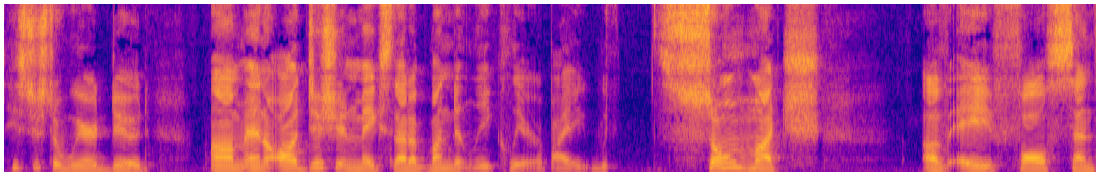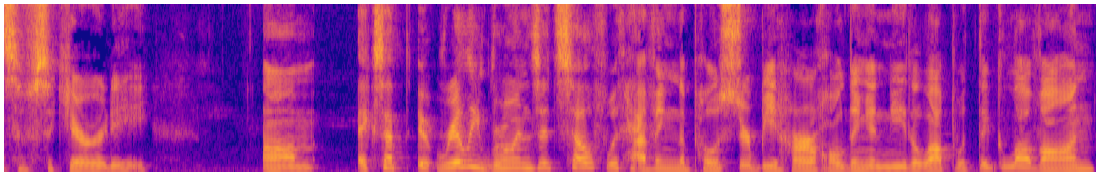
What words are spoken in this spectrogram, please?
He's just a weird dude. Um, and audition makes that abundantly clear by with so much of a false sense of security. Um, except it really ruins itself with having the poster be her holding a needle up with the glove on,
